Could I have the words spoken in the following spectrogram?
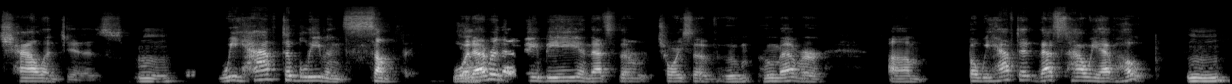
challenges mm, we have to believe in something. Yeah. whatever that may be and that's the choice of whom, whomever um, but we have to that's how we have hope. Mm,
